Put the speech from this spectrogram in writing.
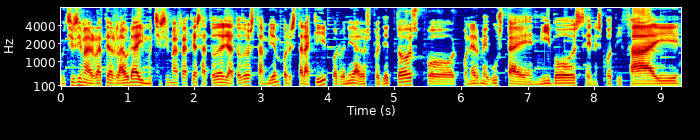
Muchísimas gracias Laura y muchísimas gracias a todas y a todos también por estar aquí, por venir a los proyectos, por poner me gusta en Ivos, en Spotify,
